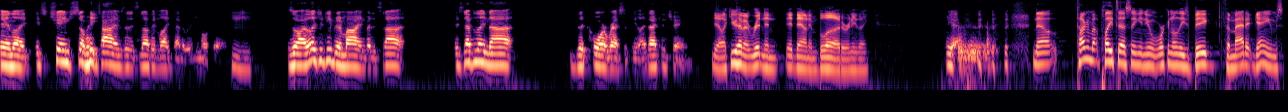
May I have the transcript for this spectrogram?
and like it's changed so many times that it's nothing like that original game. Mm-hmm. So I like to keep it in mind, but it's not. It's definitely not the core recipe. Like that can change. Yeah, like you haven't written in, it down in blood or anything. Yeah. now, talking about playtesting and you know working on these big thematic games,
